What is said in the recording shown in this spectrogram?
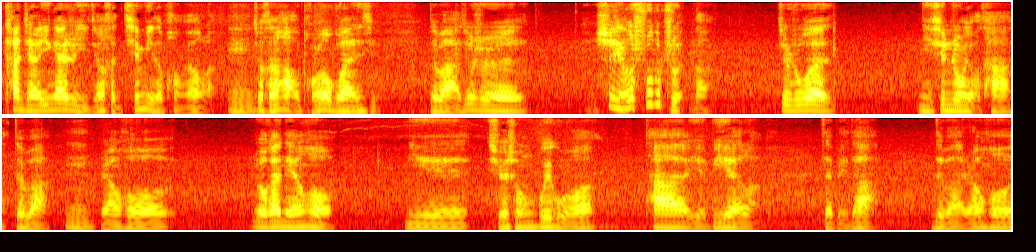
看起来应该是已经很亲密的朋友了。嗯，就很好的朋友关系，对吧？就是事情都说不准呢，就如果你心中有他，对吧？嗯然后若干年后你学成归国，他也毕业了，在北大，对吧？然后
